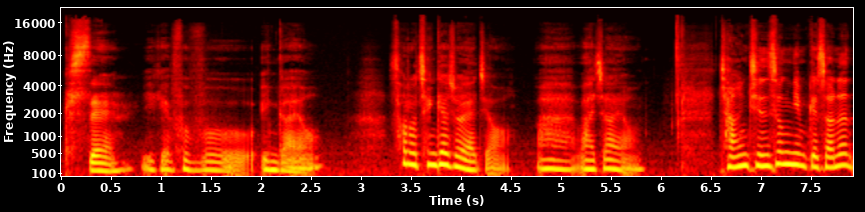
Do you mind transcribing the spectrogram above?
글쎄, 이게 부부인가요? 서로 챙겨줘야죠. 아, 맞아요. 장진숙님께서는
